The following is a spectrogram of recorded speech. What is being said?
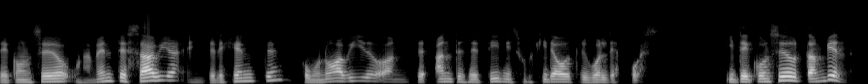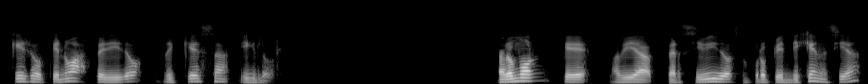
te concedo una mente sabia e inteligente, como no ha habido antes de ti ni surgirá otro igual después. Y te concedo también aquello que no has pedido, riqueza y gloria. Salomón, que había percibido su propia indigencia,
